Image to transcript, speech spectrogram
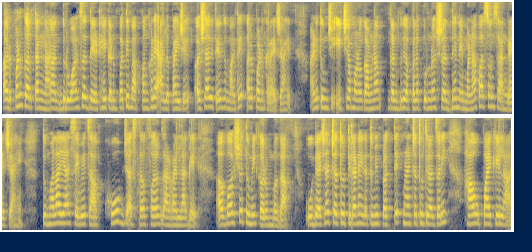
अर्पण करताना दुर्वांचं देठ हे गणपती बाप्पांकडे आलं पाहिजे अशा रीतीने तुम्हाला ते अर्पण करायचे आहेत. आणि तुमची इच्छा मनोकामना गणपती बाप्पाला पूर्ण श्रद्धेने मनापासून सांगायची आहे. तुम्हाला या सेवेचा खूप जास्त फरक जाणवायला लागेल. अवश्य तुम्ही करून बघा. उद्याच्या चतुर्थीला नाही तर तुम्ही प्रत्येक महिन्यात चतुर्थीला जरी हा उपाय केला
